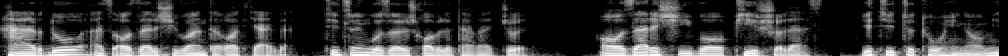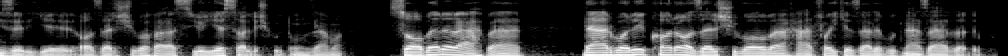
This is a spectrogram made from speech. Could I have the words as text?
هر دو از آذر شیوا انتقاد کردند. تیتر این گزارش قابل توجهه. آذر شیوا پیر شده است. یه تیتر توهین‌آمیز دیگه. آذر شیوا فقط 31 سالش بود اون زمان. صابر رهبر درباره کار آذر شیوا و حرفایی که زده بود نظر داده بود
